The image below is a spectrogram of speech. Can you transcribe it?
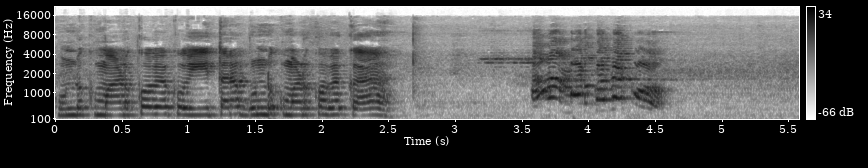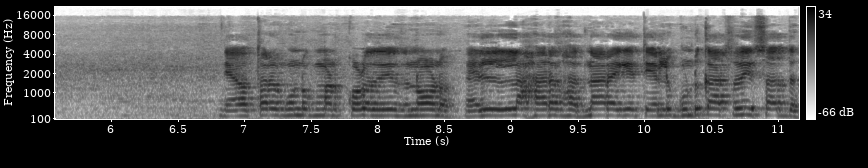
ಗುಂಡಕ್ ಮಾಡ್ಕೋಬೇಕು ಈ ತರ ಗುಂಡಕ್ ಮಾಡ್ಕೋಬೇಕಾ? ಹಾ ಮಾಡ್ಕೋಬೇಕು. ಯಾವ ತರ ಗುಂಡಕ್ ಮಾಡ್ಕೊಳ್ಳೋದು ಇದು ನೋಡು. ಎಲ್ಲ ಹರದ್ ಹದಿನಾರು ಆಗೈತಿ. ಎಲ್ಲಿ ಗುಂಡಕ್ ಆಗ್ತದೆ ಈ ಸದ್ದು.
